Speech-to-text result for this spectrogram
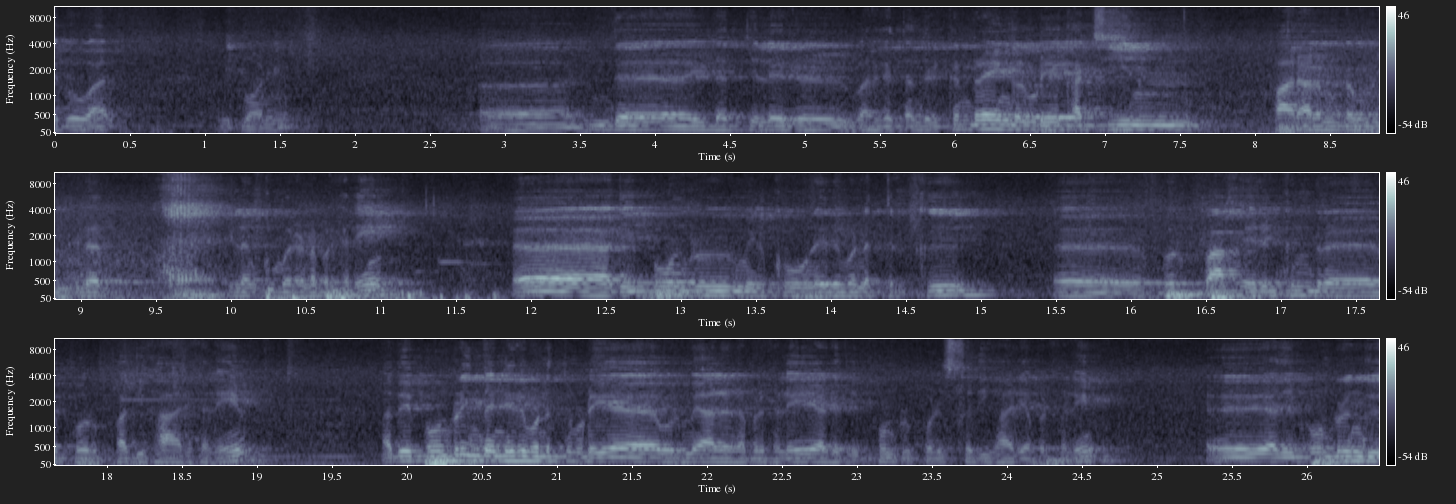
ஆய்பவான் குட் மார்னிங் இந்த இடத்தில் வருகை தந்திருக்கின்ற எங்களுடைய கட்சியின் பாராளுமன்ற உறுப்பினர் இளங்குமரன் அவர்களே அதே போன்று மில்கோ நிறுவனத்திற்கு பொறுப்பாக இருக்கின்ற பொறுப்பதிகாரிகளே அதே போன்று இந்த நிறுவனத்தினுடைய உரிமையாளர் அவர்களே அதே போன்று போலீஸ் அதிகாரி அவர்களே அதே போன்று இங்கு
